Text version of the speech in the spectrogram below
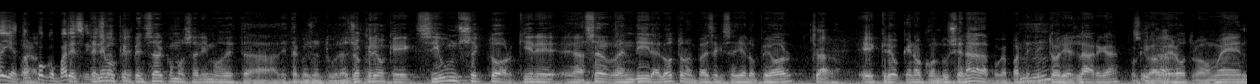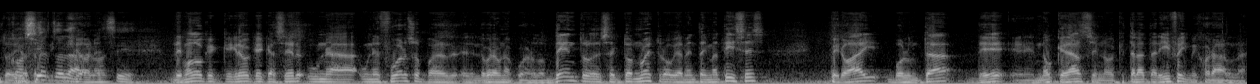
días. Tampoco parece Tenemos que, pensar cómo salimos de esta, de esta coyuntura. Yo creo que si un sector quiere eh, hacer rendir al otro, me parece que sería lo peor. Claro. Eh, creo que no conduce a nada, porque aparte esta historia es larga, porque va a haber otro aumento y otras discusiones. De modo que, creo que hay que hacer una, un esfuerzo para eh, lograr un acuerdo. Dentro del sector nuestro, obviamente, hay matices, pero hay voluntad de no quedarse en lo que está la tarifa y mejorarla.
